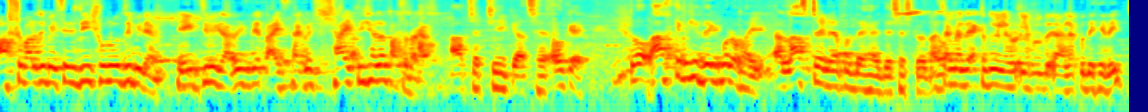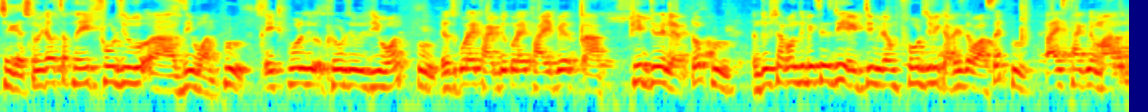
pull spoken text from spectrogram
পাঁচশো বারো জিবি এসএসডি ষোলো GB RAM eight GB graphics দিয়ে প্রাইস থাকবে সাঁত্রিশ হাজার পাঁচশো টাকা। আচ্ছা ঠিক আছে ওকে তো আজকে বেশি দেখব না ভাই। আর লাস্ট ল্যাপটপ দেখাই দিয়ে শেষ করে আচ্ছা আমি একটা দুই ল্যাপটপ দেখিয়ে দিই। ঠিক আছে। তো এটা হচ্ছে আপনার eight four zero G one. Eight four four zero G one এটা হচ্ছে core i five core i five এর ফিফথ জেনের ল্যাপটপ। দুশো ছাপ্পান্ন GB SSD eight GB RAM four GB graphics দেওয়া আছে। প্রাইস থাকবে মাত্র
